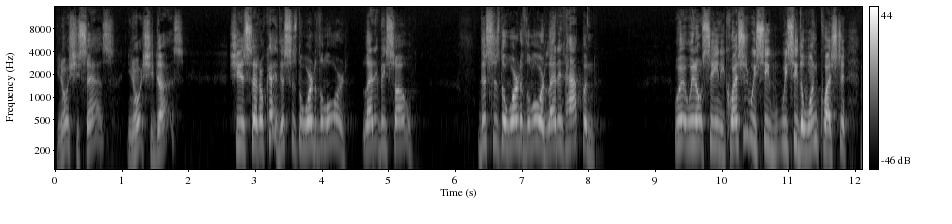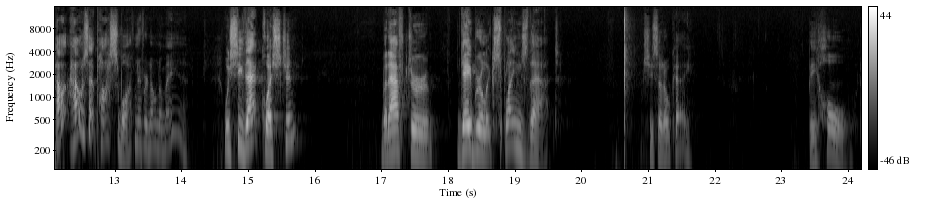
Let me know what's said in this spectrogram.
You know what she says? You know what she does? She has said, Okay, this is the word of the Lord. Let it be so. This is the word of the Lord. Let it happen. We, we don't see any questions. We see, we see the one question how, how is that possible? I've never known a man. We see that question. But after Gabriel explains that, she said, Okay. Behold,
